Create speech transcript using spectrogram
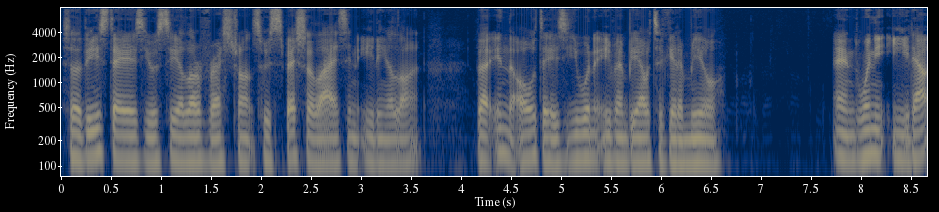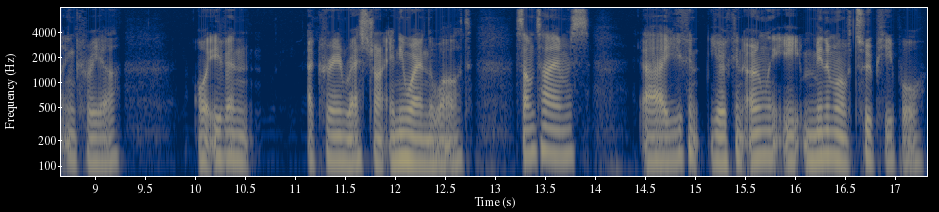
So these days, you'll see a lot of restaurants who specialize in eating alone. But in the old days, you wouldn't even be able to get a meal. And when you eat out in Korea, or even a Korean restaurant anywhere in the world, sometimes uh, you can you can only eat minimum of two people,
